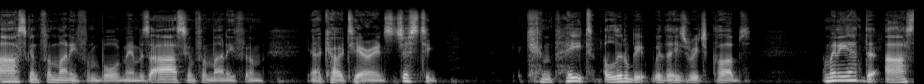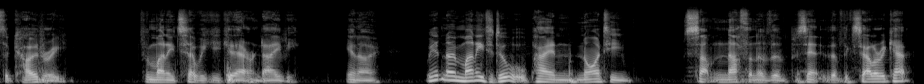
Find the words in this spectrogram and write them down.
asking for money from board members, asking for money from, you know, co-terrans just to compete a little bit with these rich clubs. I mean, he had to ask the coterie for money so we could get Aaron Davey. You know, we had no money to do it. We were paying ninety something nothing of the percent of the salary cap.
